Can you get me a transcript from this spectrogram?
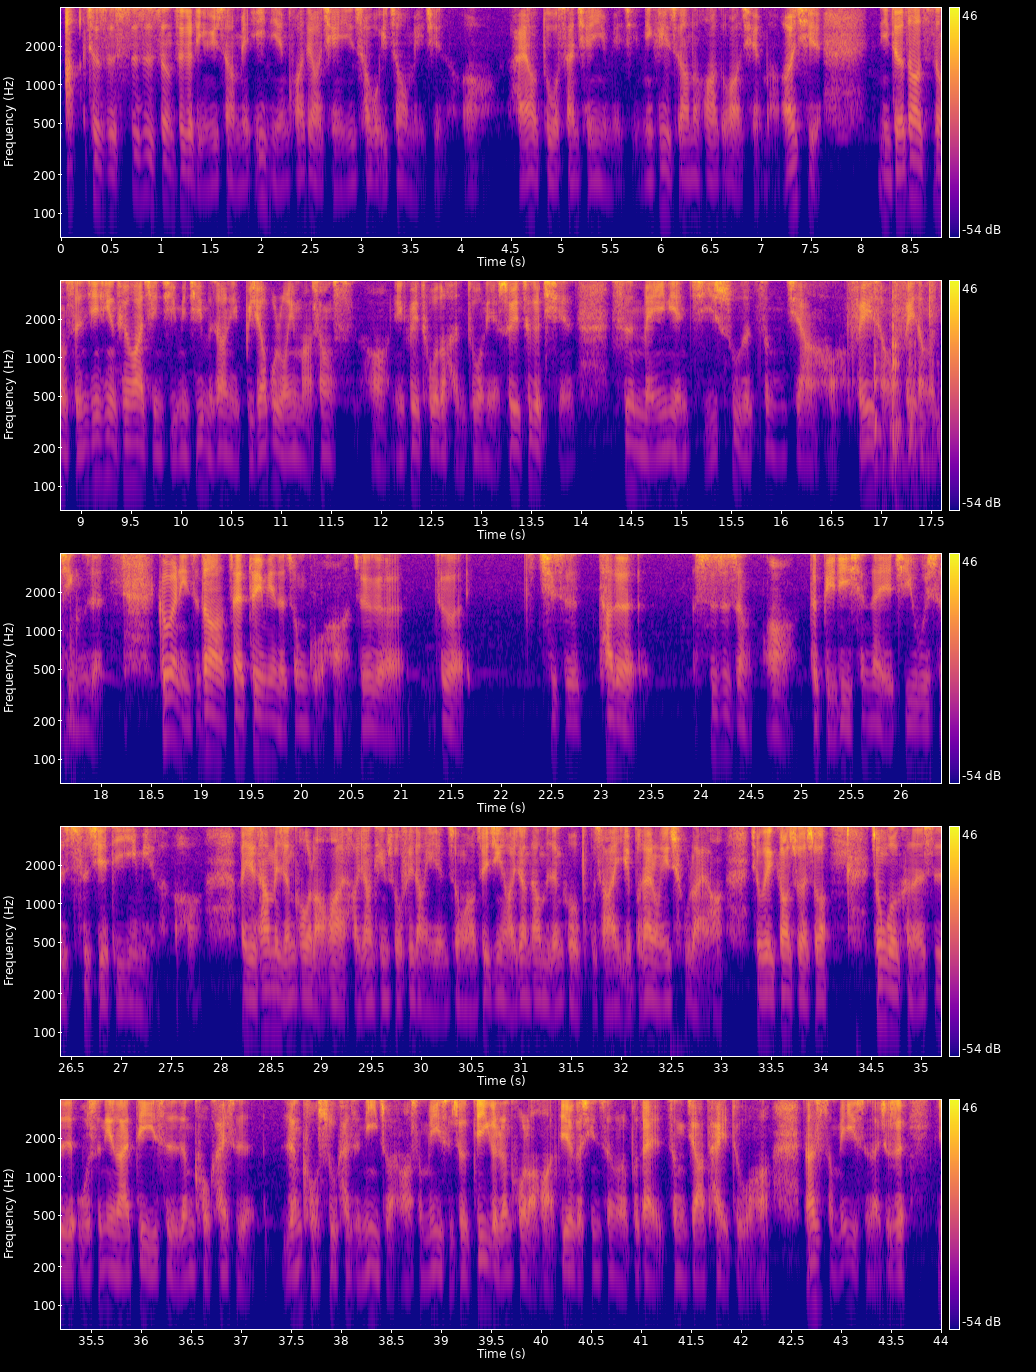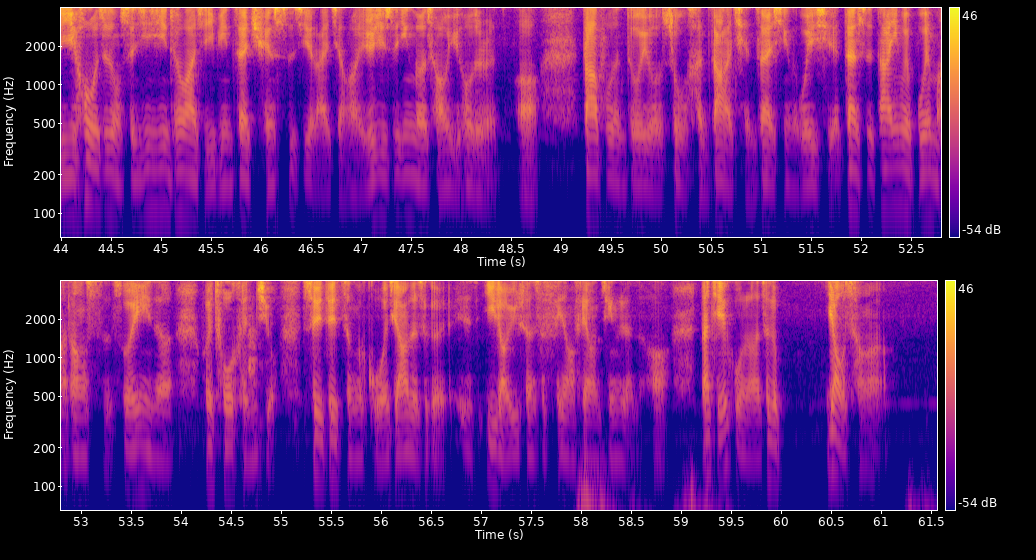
啊，就是失智症这个领域上面，一年花掉钱已经超过一兆美金了啊，还要多三千亿美金。你可以知道那花多少钱吗？而且。你得到这种神经性退化性疾病，基本上你比较不容易马上死啊，你可以拖了很多年，所以这个钱是每一年急速的增加哈，非常非常的惊人。各位，你知道在对面的中国哈，这个这个其实它的失智症啊的比例现在也几乎是世界第一名了啊，而且他们人口老化好像听说非常严重啊，最近好像他们人口普查也不太容易出来啊，就会告诉他说，中国可能是五十年来第一次人口开始。人口数开始逆转啊，什么意思？就是第一个人口老化，第二个新生儿不再增加太多啊。那是什么意思呢？就是以后这种神经性退化疾病在全世界来讲啊，尤其是婴儿潮以后的人啊，大部分都有受很大的潜在性的威胁。但是他因为不会马上死，所以呢会拖很久，所以对整个国家的这个医疗预算是非常非常惊人的啊。那结果呢，这个药厂啊。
